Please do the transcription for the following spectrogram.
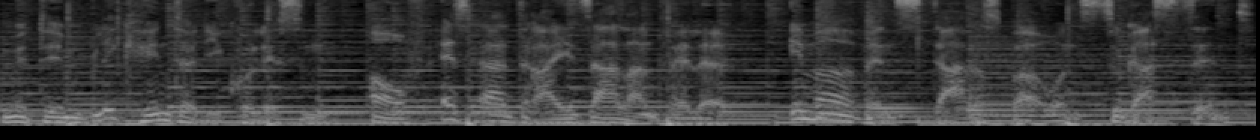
mit dem Blick hinter die Kulissen auf SR3 Saarlandwelle. Immer wenn Stars bei uns zu Gast sind.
